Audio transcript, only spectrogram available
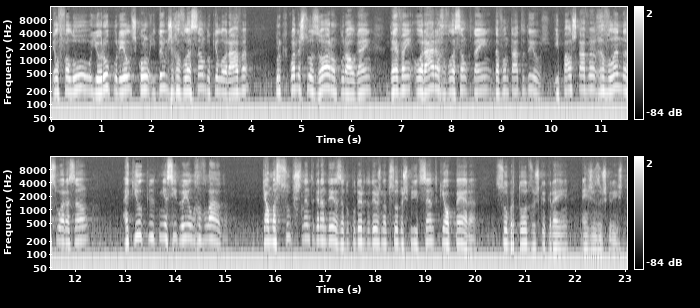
Ele falou e orou por eles com, e deu-lhes revelação do que ele orava, porque quando as pessoas oram por alguém, devem orar a revelação que têm da vontade de Deus. E Paulo estava revelando na sua oração aquilo que lhe tinha sido a ele revelado que há uma subexcelente grandeza do poder de Deus na pessoa do Espírito Santo que opera sobre todos os que creem em Jesus Cristo.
